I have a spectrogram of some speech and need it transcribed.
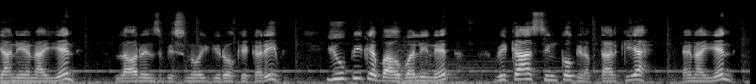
यानी एनआईए ने लॉरेंस बिश्नोई गिरोह के करीब यूपी के बाहुबली नेता विकास सिंह को गिरफ़्तार किया है। एनआईए ने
